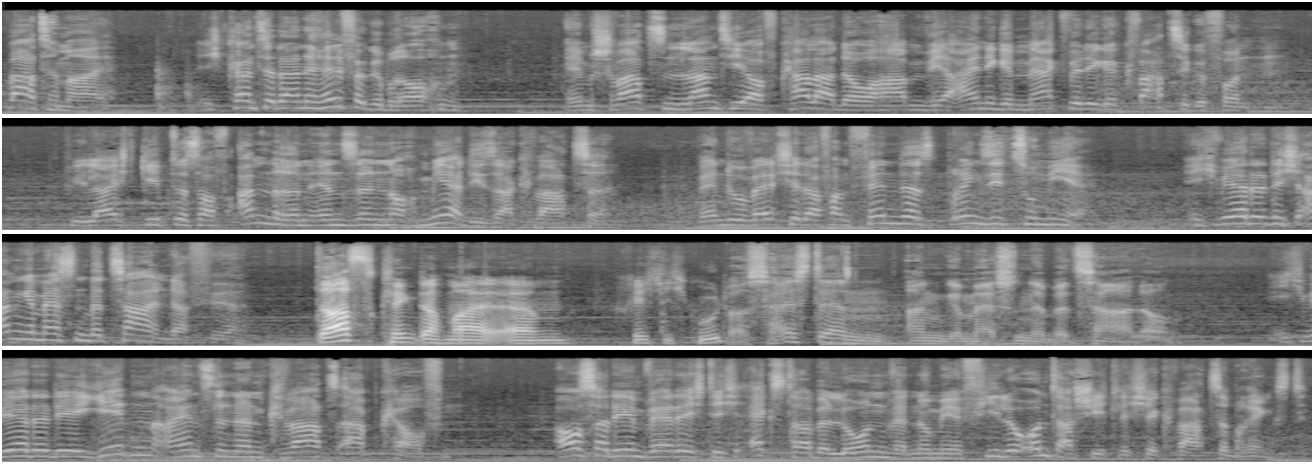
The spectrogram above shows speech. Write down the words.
warte mal. Ich könnte deine Hilfe gebrauchen. Im schwarzen Land hier auf Kalador haben wir einige merkwürdige Quarze gefunden. Vielleicht gibt es auf anderen Inseln noch mehr dieser Quarze. Wenn du welche davon findest, bring sie zu mir. Ich werde dich angemessen bezahlen dafür. Das klingt doch mal ähm, richtig gut. Was heißt denn angemessene Bezahlung? Ich werde dir jeden einzelnen Quarz abkaufen. Außerdem werde ich dich extra belohnen, wenn du mir viele unterschiedliche Quarze bringst.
